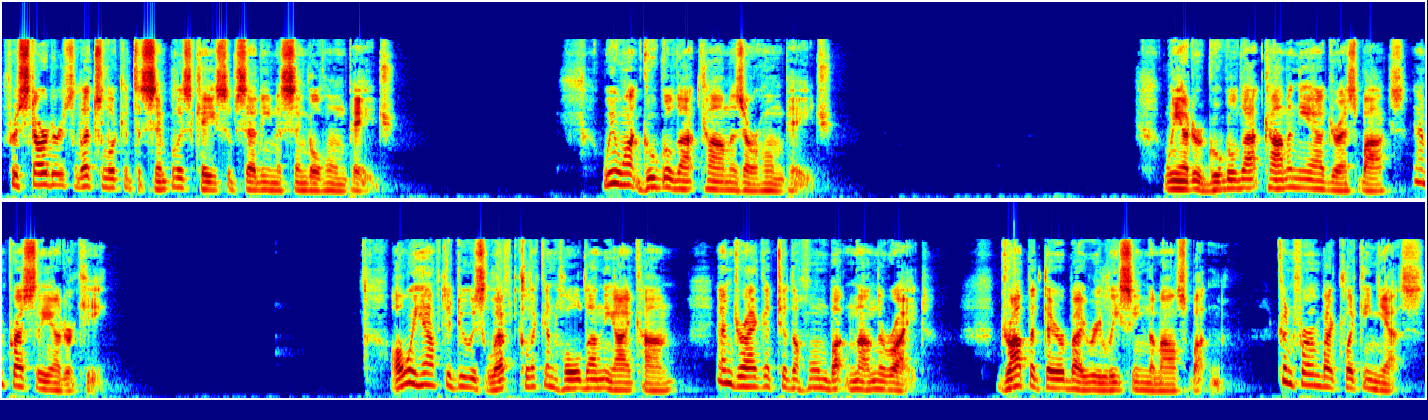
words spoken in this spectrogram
For starters, let's look at the simplest case of setting a single home page. We want google.com as our home page. We enter google.com in the address box and press the enter key. All we have to do is left click and hold on the icon and drag it to the home button on the right. Drop it there by releasing the mouse button. Confirm by clicking yes.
